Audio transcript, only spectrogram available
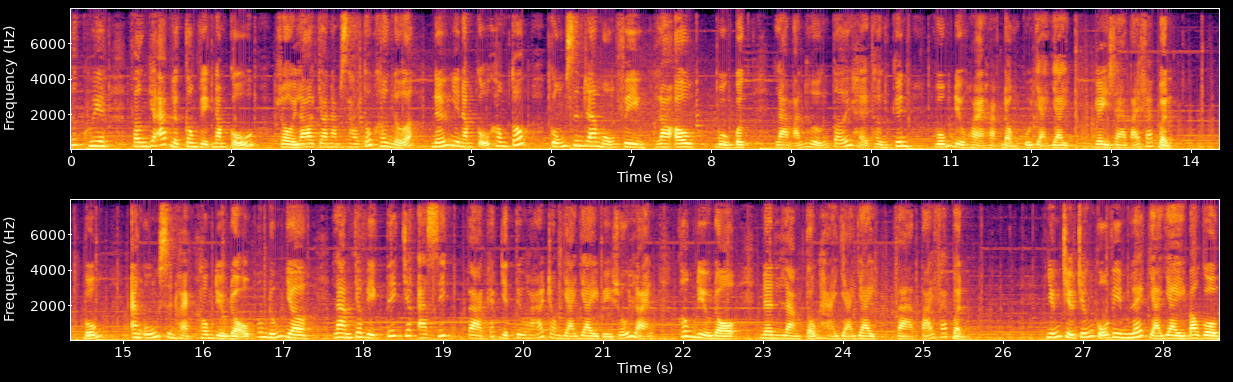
thức khuya, phần do áp lực công việc năm cũ, rồi lo cho năm sau tốt hơn nữa. Nếu như năm cũ không tốt, cũng sinh ra muộn phiền, lo âu, buồn bực, làm ảnh hưởng tới hệ thần kinh vốn điều hòa hoạt động của dạ dày, gây ra tái phát bệnh. 4. Ăn uống sinh hoạt không điều độ, không đúng giờ, làm cho việc tiết chất axit và các dịch tiêu hóa trong dạ dày bị rối loạn, không điều độ nên làm tổn hại dạ dày và tái phát bệnh. Những triệu chứng của viêm loét dạ dày bao gồm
